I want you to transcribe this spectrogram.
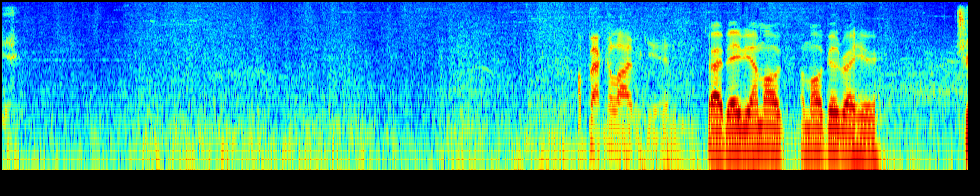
again. I'm back alive again. Sorry, baby. I'm all I'm all good right here.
